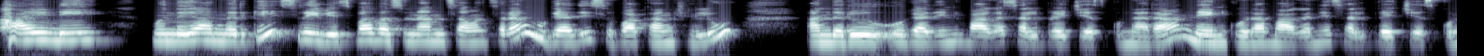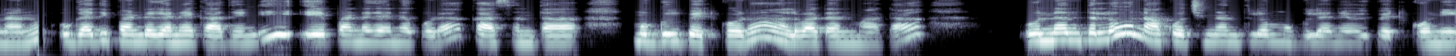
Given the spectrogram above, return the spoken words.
హాయ్ అండి. ముందుగా అందరికీ శ్రీ విశ్వ వసనామ సంవత్సర ఉగాది శుభాకాంక్షలు. అందరూ ఉగాదిని బాగా సెలబ్రేట్ చేసుకున్నారా? నేను కూడా బాగానే సెలబ్రేట్ చేసుకున్నాను. ఉగాది పండుగనే కాదండి ఏ పండుగ అయినా కూడా కాసంత ముగ్గులు పెట్టుకోవడం అలవాటు అనమాట ఉన్నంతలో నాకు వచ్చినంతలో ముగ్గులు అనేవి పెట్టుకొని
